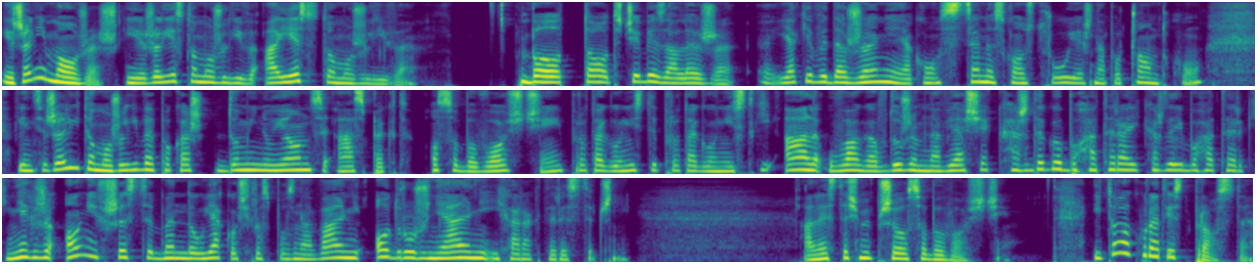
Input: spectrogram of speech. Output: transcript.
jeżeli możesz i jeżeli jest to możliwe, a jest to możliwe, bo to od ciebie zależy, jakie wydarzenie, jaką scenę skonstruujesz na początku. Więc jeżeli to możliwe, pokaż dominujący aspekt osobowości protagonisty, protagonistki, ale uwaga, w dużym nawiasie każdego bohatera i każdej bohaterki. Niechże oni wszyscy będą jakoś rozpoznawalni, odróżnialni i charakterystyczni. Ale jesteśmy przy osobowości. I to akurat jest proste.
